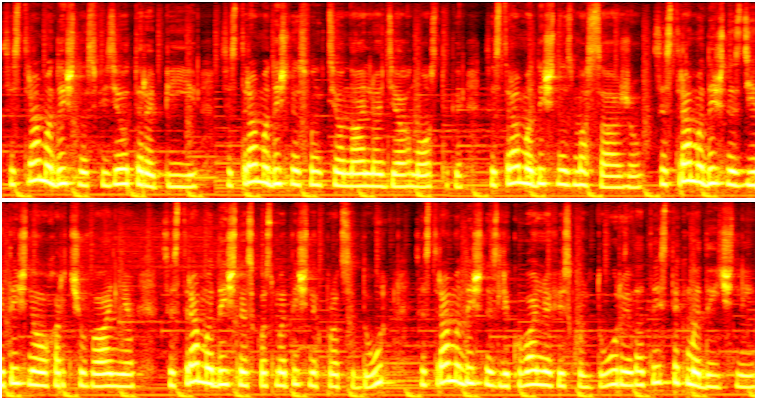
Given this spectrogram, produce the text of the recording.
сестра медична з фізіотерапії, сестра медична з функціональної діагностики, сестра медична з масажу, сестра медична з дієтичного харчування, сестра медична з косметичних процедур, сестра медична з лікувальної фізкультури, статистик медичний.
